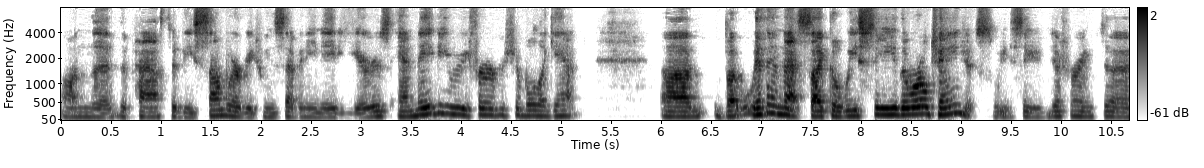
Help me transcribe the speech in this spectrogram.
on the, the path to be somewhere between 70 and 80 years and maybe refurbishable again. Um, but within that cycle, we see the world changes. We see different uh,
